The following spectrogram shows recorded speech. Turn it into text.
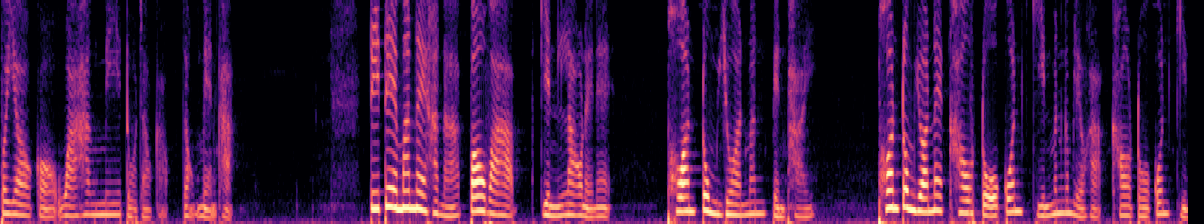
ปยอก็ว่าหังเมโตเจ้าเก่าจ่องแมนค่ะตีเต้มันในค่ะนะป้อว่ากินเหล้าไหนแน่ พรตุ่มย้อนมันเป็นภัยพรตุ่มย้อนในเข้าโตก้นกินมันกำเหลียวค่ะเข้าโตก้นกิน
